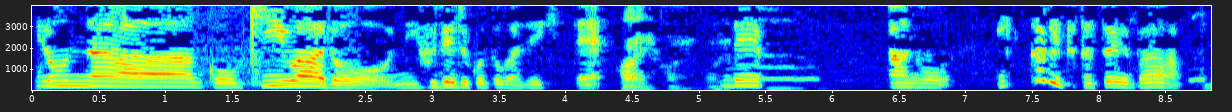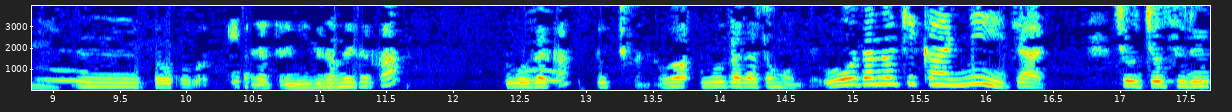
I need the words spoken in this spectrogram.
いろんな、こう、キーワードに触れることができて、はい。はい。で、あの、1ヶ月例えば、うんんと、今だったら水亀座か魚座かどっちかな？魚魚座だと思うんだよ。魚座の期間に、じゃあ、象徴する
